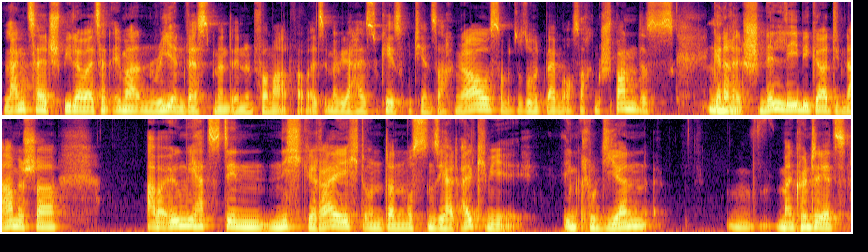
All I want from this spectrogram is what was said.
Langzeitspieler, weil es halt immer ein Reinvestment in ein Format war, weil es immer wieder heißt, okay, es rotieren Sachen raus, aber somit bleiben auch Sachen spannend, es ist mhm. generell schnelllebiger, dynamischer. Aber irgendwie hat es denen nicht gereicht und dann mussten sie halt Alchemy inkludieren, man könnte jetzt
